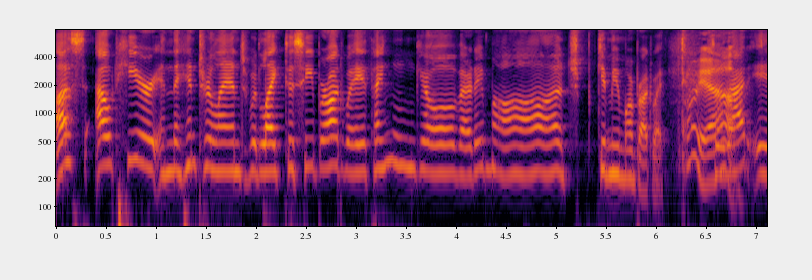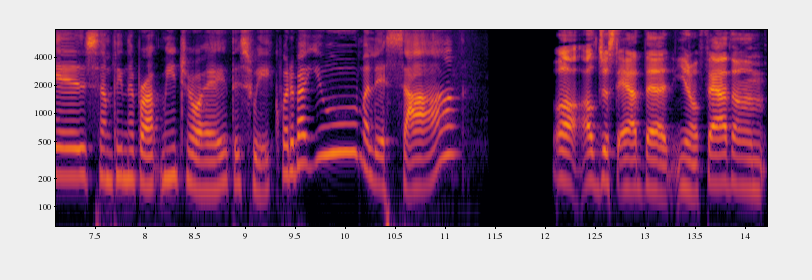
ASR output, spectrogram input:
us out here in the hinterlands would like to see Broadway. Thank you very much. Give me more Broadway. Oh yeah. So that is something that brought me joy this week. What about you, Melissa? Well, I'll just add that, you know, Fathom,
